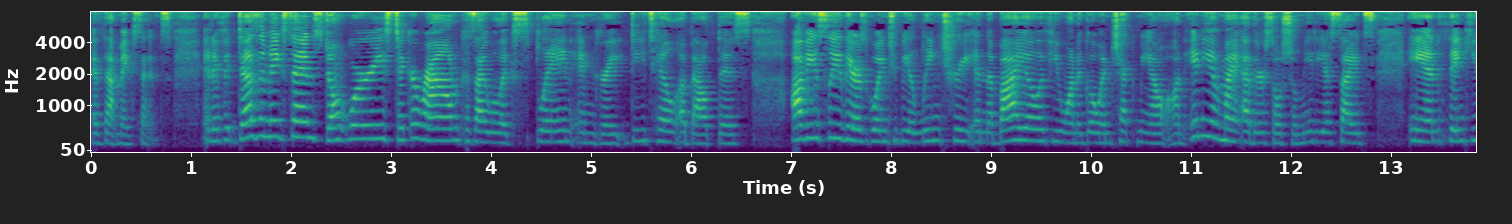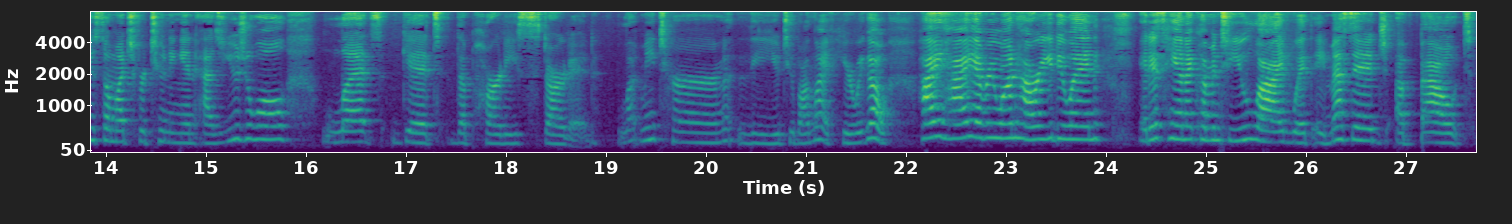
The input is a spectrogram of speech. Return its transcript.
if that makes sense. And if it doesn't make sense, don't worry, stick around because I will explain in great detail about this. Obviously, there's going to be a link tree in the bio if you want to go and check me out on any of my other social media sites. And thank you so much for tuning in as usual. Let's get the party started. Let me turn the YouTube on live. Here we go. Hi, hi everyone. How are you doing? It is Hannah coming to you live with a message about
